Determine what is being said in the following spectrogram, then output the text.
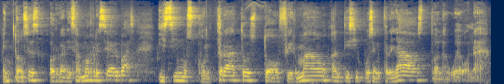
Entonces organizamos reservas, hicimos contratos, todo firmado, anticipos entregados, toda la huevonada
